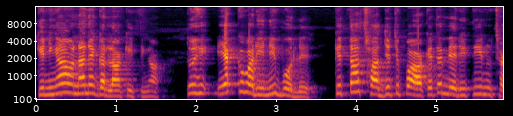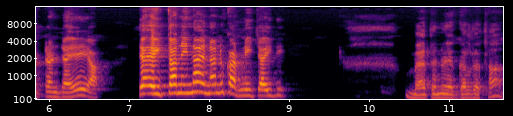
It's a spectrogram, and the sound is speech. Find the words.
ਕਿੰਨੀਆਂ ਉਹਨਾਂ ਨੇ ਗੱਲਾਂ ਕੀਤੀਆਂ। ਤੁਸੀਂ ਇੱਕ ਵਾਰੀ ਨਹੀਂ ਬੋਲੇ। ਕਿਤਾ ਸੱਜ ਚ ਪਾ ਕੇ ਤੇ ਮੇਰੀ ਧੀ ਨੂੰ ਛੱਟਣ ਡਏ ਆ? ਤੇ ਐਤਾ ਨਹੀਂ ਨਾ ਇਹਨਾਂ ਨੂੰ ਕਰਨੀ ਚਾਹੀਦੀ। ਮੈਂ ਤੈਨੂੰ ਇੱਕ ਗੱਲ ਦੱਸਾਂ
